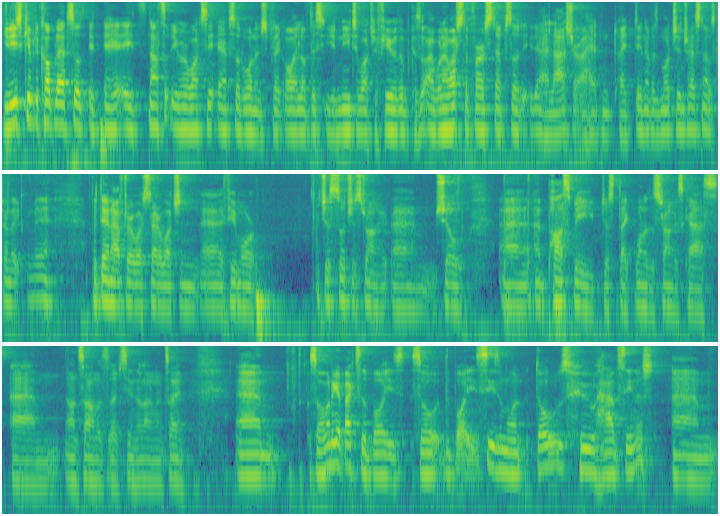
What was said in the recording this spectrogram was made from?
You need to give it a couple episodes. It, it, it's not something you're going to watch the episode one and just be like, oh, I love this. You need to watch a few of them because when I watched the first episode uh, last year, I hadn't, I didn't have as much interest, and I was kind of like, meh. But then after I watched, started watching uh, a few more, it's just such a strong um, show, uh, and possibly just like one of the strongest casts um, ensembles I've seen in a long, long time. Um, so I want to get back to the boys. So the boys season one, those who have seen it, um,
